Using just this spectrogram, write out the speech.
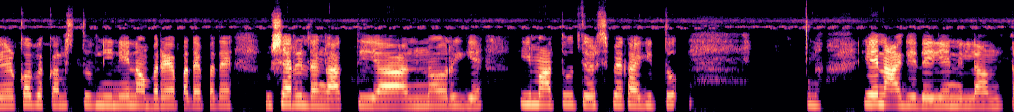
ಹೇಳ್ಕೊಬೇಕು ಅನಿಸ್ತು ನೀನೇನು ಬರೇ ಪದೇ ಪದೇ ಹುಷಾರಿಲ್ದಂಗೆ ಆಗ್ತೀಯಾ ಅನ್ನೋರಿಗೆ ಈ ಮಾತು ತಿಳಿಸ್ಬೇಕಾಗಿತ್ತು. ಏನಾಗಿದೆ, ಏನಿಲ್ಲ ಅಂತ.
